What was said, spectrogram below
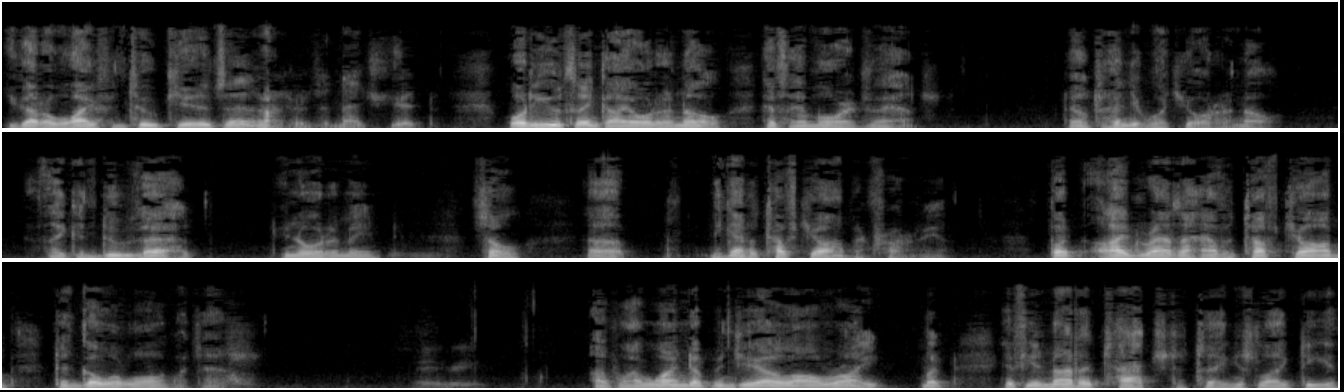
you got a wife and two kids, they're not interested that shit. What do you think I ought to know if they're more advanced? They'll tell you what you ought to know. If they can do that, you know what I mean? So, uh, you got a tough job in front of you. But I'd rather have a tough job than go along with this. I agree. If I wind up in jail, all right. But if you're not attached to things like the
